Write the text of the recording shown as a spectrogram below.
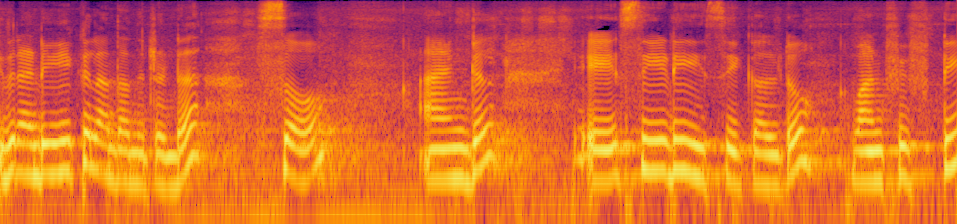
ഇത് രണ്ട് ഈക്വൽ ആണ് തന്നിട്ടുണ്ട്. So angle A C D is equal to one fifty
